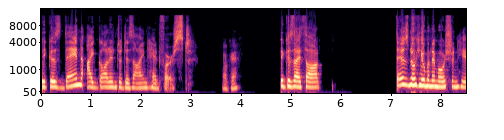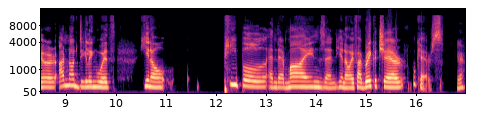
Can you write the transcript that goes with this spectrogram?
because then I got into design head first. Okay. Because I thought, there's no human emotion here. I'm not dealing with, you know, people and their minds. And, you know, if I break a chair, who cares? Yeah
